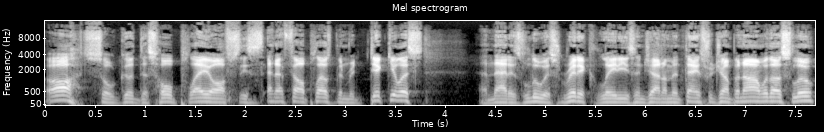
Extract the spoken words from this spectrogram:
Oh, it's so good. This whole playoffs, these NFL playoffs been ridiculous. And that is Louis Riddick, ladies and gentlemen. Thanks for jumping on with us, Lou.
